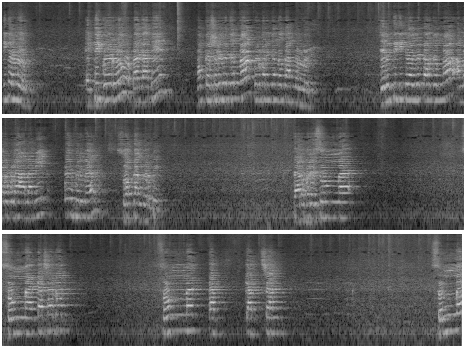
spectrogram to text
কি করল? একটি গরু বা গাভী মক্কা শরীফের জন্য কোরবানির জন্য দান করল। যে ব্যক্তি দিতে পারবে তার জন্য আল্লাহ ওই পরিমাণ করবে। তারপরে সুম্মা সুম্মা সুম্মা কাতশান, সুম্মা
